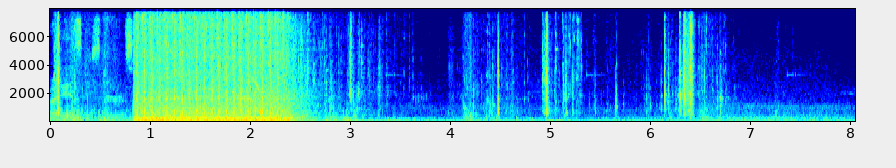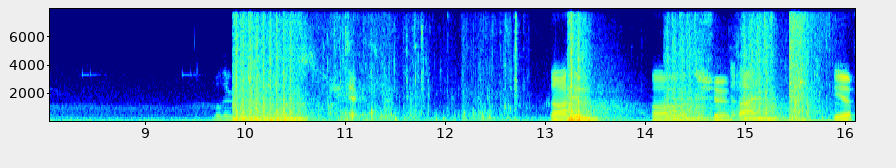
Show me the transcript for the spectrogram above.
I need some stairs. Well, there 20 seconds. Man. Saw him. Oh, shit. Did I? Yep.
